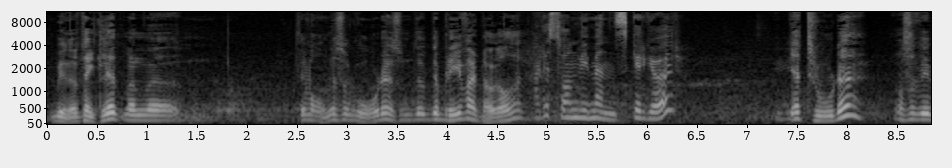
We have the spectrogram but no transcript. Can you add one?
Begynner å tenke litt, men eh, til vanlig så går det. Det, det blir hverdag av det. Er det sånn vi mennesker gjør? Jeg tror det. Altså, vi,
